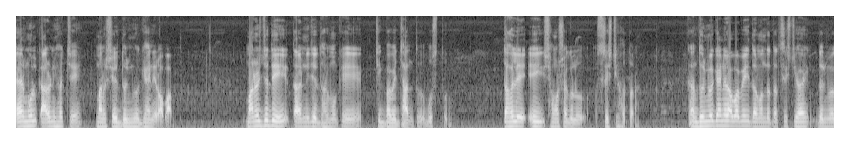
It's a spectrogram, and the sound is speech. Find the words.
এর মূল কারণই হচ্ছে মানুষের ধর্মীয় জ্ঞানের অভাব। মানুষ যদি তার নিজের ধর্মকে ঠিকভাবে জানতো, বুঝতো, তাহলে এই সমস্যাগুলো সৃষ্টি হতো না। কারণ ধর্মীয় জ্ঞানের অভাবেই ধর্মান্ধতার সৃষ্টি হয়, ধর্মীয়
